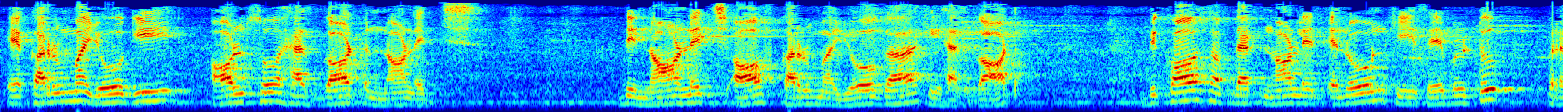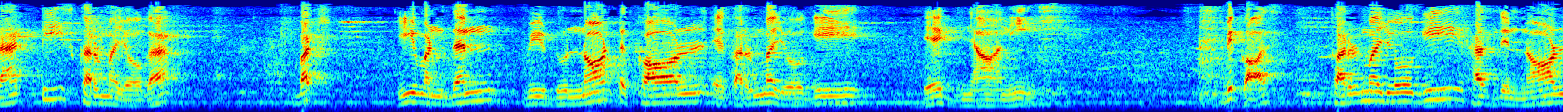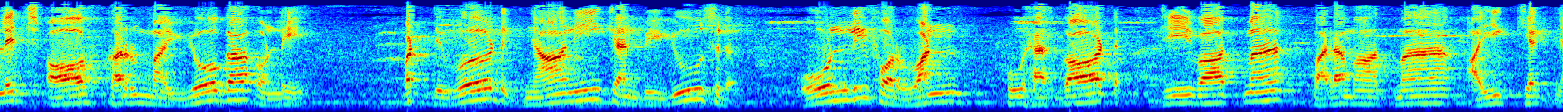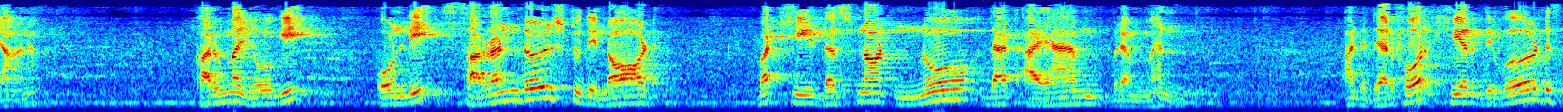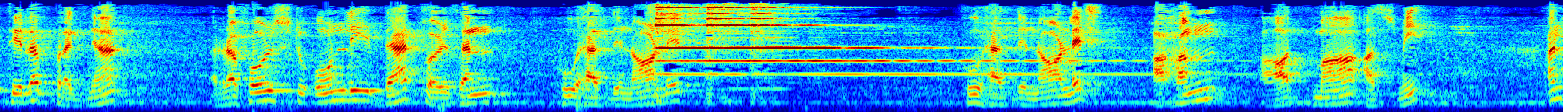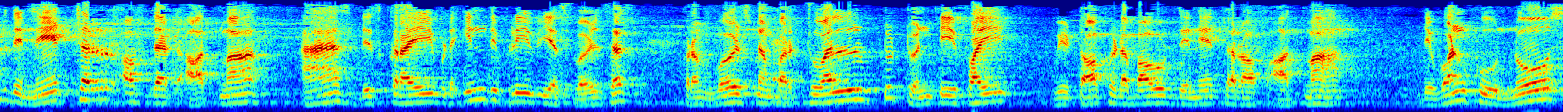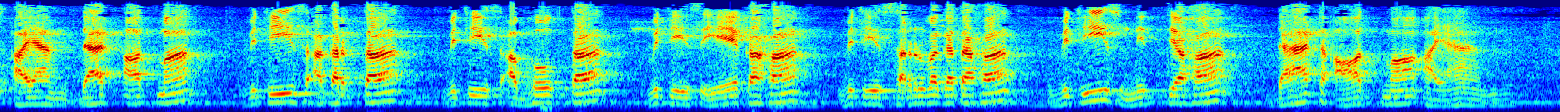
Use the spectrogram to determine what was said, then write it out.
A karma yogi also has got knowledge the knowledge of karma yoga he has got. Because of that knowledge alone he is able to practice karma yoga. But even then we do not call a karma yogi a jnani. Because karma yogi has the knowledge of karma yoga only but the word jnani can be used only for one who has got jivatma paramatma aikya jnana. Karma yogi only surrenders to the Lord, but he does not know that I am Brahman. And therefore, here the word sthira prajna refers to only that person who has the knowledge, who has the knowledge, aham atma asmi, and the nature of that atma as described in the previous verses, from verse number 12 to 25, we talked about the nature of Atma the one who knows I am that Atma, which is Akarta, which is Abhokta, which is Ekaha, which is Sarvagataha, which is Nityaha, that Atma I am.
